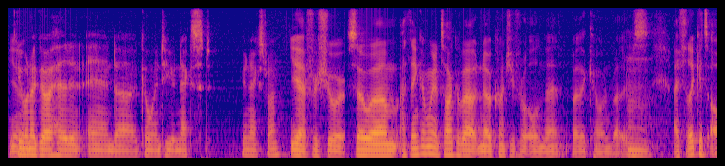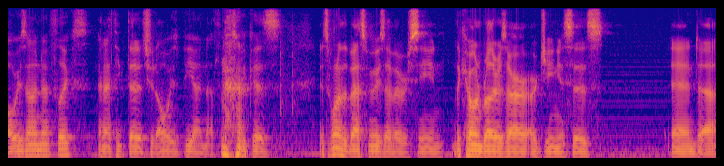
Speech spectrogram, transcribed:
Do you want to go ahead and, and uh, go into your next your next one? Yeah, for sure. So um, I think I'm going to talk about No Country for Old Men by the Coen Brothers. Mm. I feel like it's always on Netflix, and I think that it should always be on Netflix because it's one of the best movies I've ever seen. The Coen Brothers are, are geniuses, and uh,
